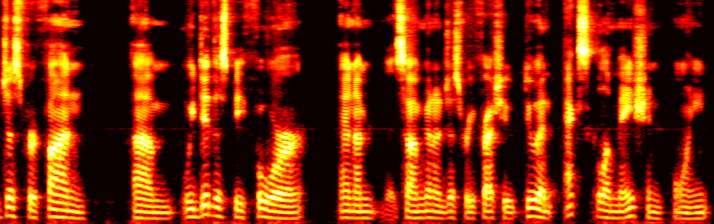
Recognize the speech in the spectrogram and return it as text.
just for fun, um, we did this before, and I'm so I'm going to just refresh you. Do an exclamation point,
